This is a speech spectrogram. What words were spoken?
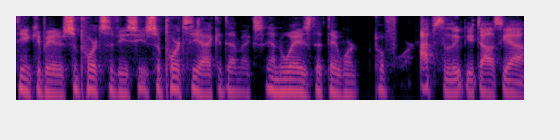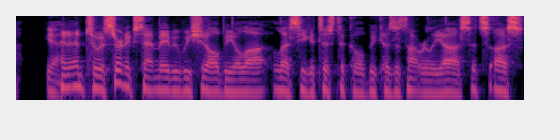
the incubator, supports the VC, supports the academics in ways that they weren't before. Absolutely does. Yeah. Yeah. And, to a certain extent, maybe we should all be a lot less egotistical because it's not really us. It's us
